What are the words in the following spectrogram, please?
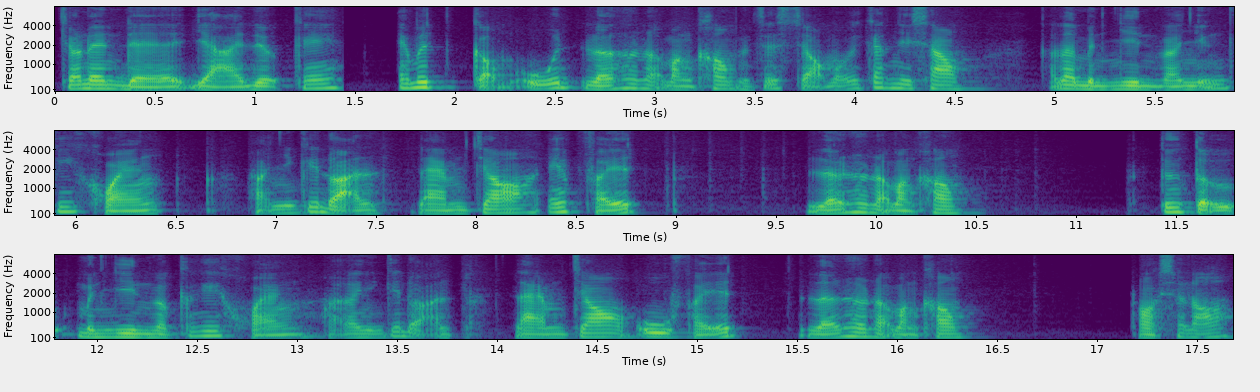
Cho nên để giải được cái fx cộng ux lớn hơn hoặc bằng không, mình sẽ chọn một cái cách như sau. Đó là mình nhìn vào những cái khoảng hoặc những cái đoạn làm cho f phẩy x lớn hơn hoặc bằng không. Tương tự, mình nhìn vào các cái khoảng hoặc là những cái đoạn làm cho u phẩy x lớn hơn hoặc bằng không. Rồi sau đó,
